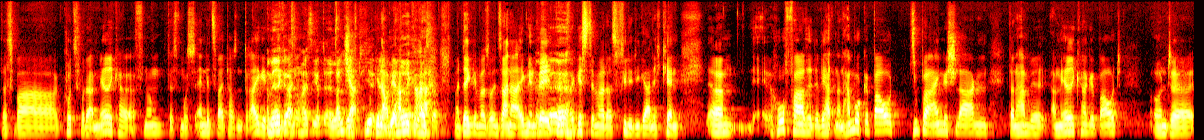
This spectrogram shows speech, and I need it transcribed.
das war kurz vor der Amerika-Eröffnung. Das muss Ende 2003 gewesen Amerika sein. heißt, ihr habt eine Landschaft Ja, hier. genau. Wir haben, Amerika ja, heißt man denkt immer so in seiner eigenen Welt. Man vergisst immer, dass viele die gar nicht kennen. Ähm, Hochphase, wir hatten dann Hamburg gebaut, super eingeschlagen. Dann haben wir Amerika gebaut. Und äh,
